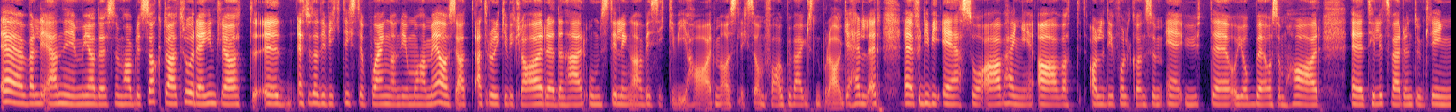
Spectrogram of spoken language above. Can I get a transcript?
jeg er veldig enig i mye av det som har blitt sagt. Og jeg tror egentlig at eh, et av de viktigste poengene vi må ha med oss, er at jeg tror ikke vi klarer denne omstillinga hvis ikke vi har med oss liksom fagbevegelsen på laget heller. Eh, fordi vi er så avhengig av at alle de folkene som er ute og jobber, og som har eh, tillitsverv rundt omkring,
